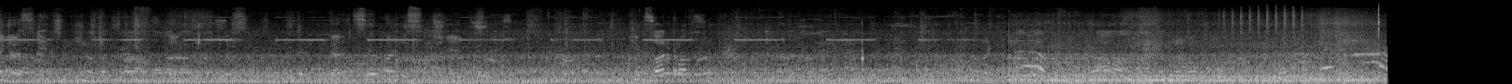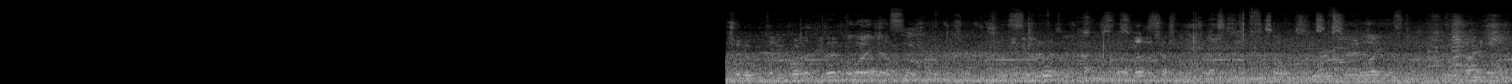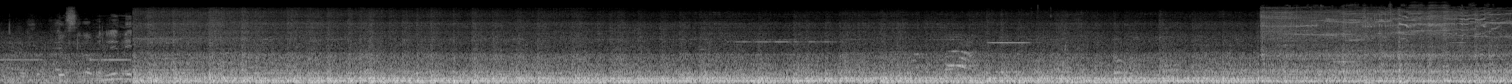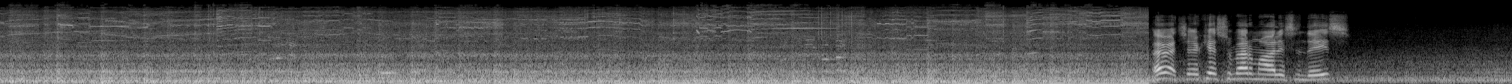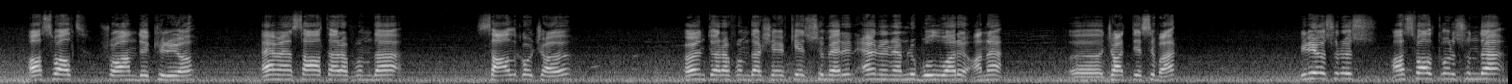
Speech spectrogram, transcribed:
kolay gelsin. İnşallah sağ olun. Yani bize faydası şey düşünüyoruz. Kim zarf atıyor? Kolay gelsin. Şunu bir görürseniz. Sağ olun. Evet Şevket Sümer Mahallesi'ndeyiz. Asfalt şu an dökülüyor. Hemen sağ tarafımda sağlık ocağı. Ön tarafımda Şevket Sümer'in en önemli bulvarı, ana e, caddesi var. Biliyorsunuz asfalt konusunda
